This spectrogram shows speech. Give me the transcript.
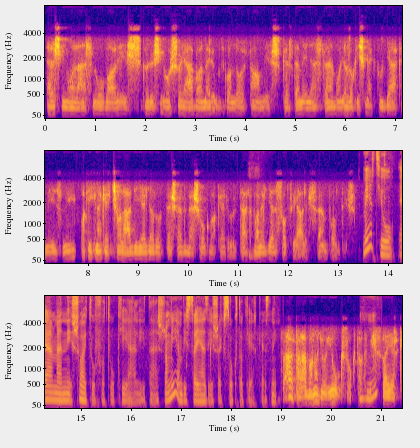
Elsimon Lászlóval és Körösi Orsolyával, mert úgy gondoltam és kezdeményeztem, hogy azok is meg tudják nézni, akiknek egy családi egy adott esetben sokba került. Tehát van egy ilyen szociális szempont is. Miért jó elmenni sajtófotó kiállításra? Milyen visszajelzések szoktak érkezni? Általában nagyon jók szoktak uh-huh. visszaérkezni.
